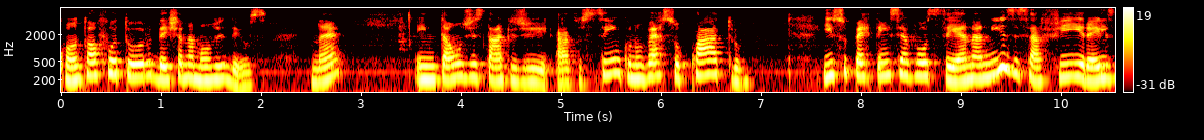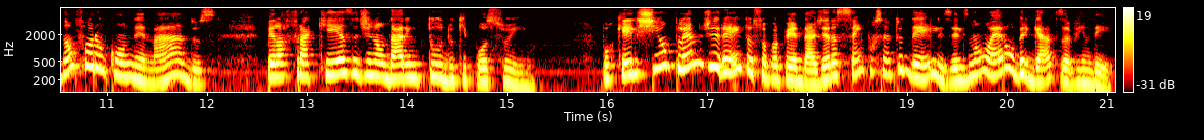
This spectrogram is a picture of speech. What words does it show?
quanto ao futuro, deixa na mão de Deus, né? Então, os destaques de Atos 5, no verso 4, isso pertence a você. Ananias e Safira, eles não foram condenados pela fraqueza de não darem tudo que possuíam. Porque eles tinham pleno direito à sua propriedade, era 100% deles, eles não eram obrigados a vender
